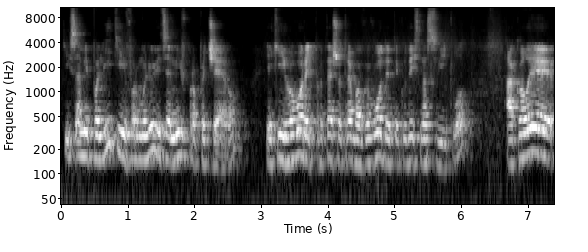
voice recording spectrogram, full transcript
В тій самій політії формулюється міф про печеру, який говорить про те, що треба виводити кудись на світло. А коли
